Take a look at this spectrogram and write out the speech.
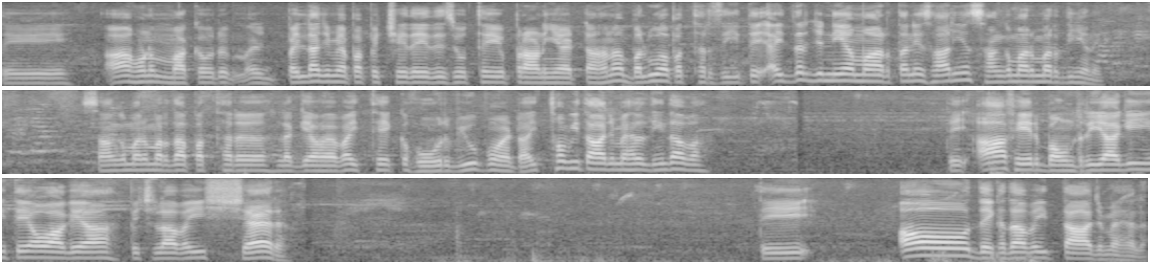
ਤੇ ਆ ਹੁਣ ਮਕਬਰ ਪਹਿਲਾਂ ਜਿਵੇਂ ਆਪਾਂ ਪਿੱਛੇ ਦੇਖਦੇ ਸੀ, ਉੱਥੇ ਪੁਰਾਣੀਆਂ ਇੱਟਾਂ, ਹਨਾ, ਬਲੂਆ ਪੱਥਰ ਸੀ, ਤੇ ਇੱਧਰ ਜਿੰਨੀਆਂ ਇਮਾਰਤਾਂ ਨੇ, ਸਾਰੀਆਂ ਸੰਗਮਰਮਰ ਦੀਆਂ ਨੇ। ਸੰਗਮਰਮਰ ਦਾ ਪੱਥਰ ਲੱਗਿਆ ਹੋਇਆ ਵਾ, ਇੱਥੇ ਇੱਕ ਹੋਰ ਵਿਊ ਪੁਆਇੰਟ ਆ, ਇੱਥੋਂ ਵੀ ਤਾਜ ਮਹਿਲ ਦਿੰਦਾ ਵਾ। ਤੇ ਆ ਫੇਰ ਬਾਉਂਡਰੀ ਆ ਗਈ, ਤੇ ਉਹ ਆ ਗਿਆ ਪਿਛਲਾ ਬਈ ਸ਼ਹਿਰ। ਤੇ ਉਹ ਦਿਖਦਾ ਬਈ ਤਾਜ ਮਹਿਲ।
